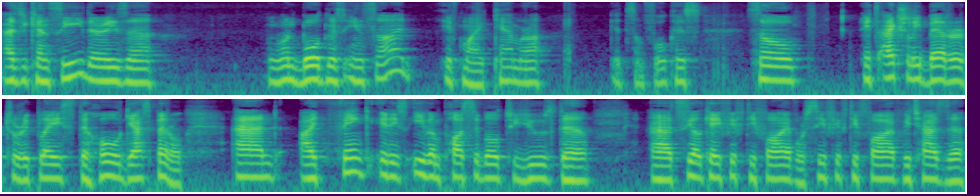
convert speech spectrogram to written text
as you can see there is a one boldness inside if my camera get some focus. So it's actually better to replace the whole gas pedal. And I think it is even possible to use the uh, CLK55 or C55, which has the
